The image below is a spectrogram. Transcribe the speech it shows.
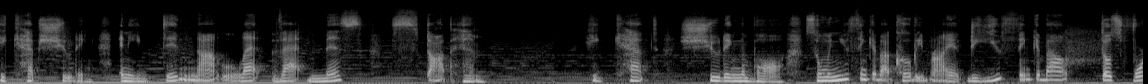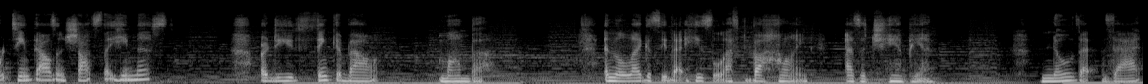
He kept shooting and he did not let that miss stop him. He kept shooting the ball. So when you think about Kobe Bryant, do you think about those 14,000 shots that he missed? Or do you think about Mamba and the legacy that he's left behind as a champion? Know that that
